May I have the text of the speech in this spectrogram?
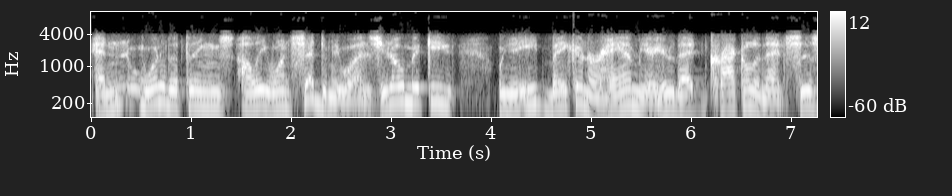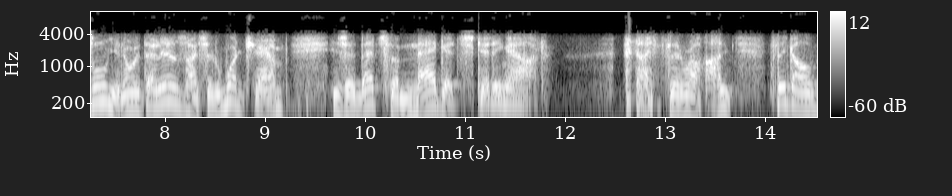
And one of the things Ali once said to me was, you know, Mickey, when you eat bacon or ham, you hear that crackle and that sizzle. You know what that is? I said, what, champ? He said, that's the maggots getting out. And I said, well, I think I'll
